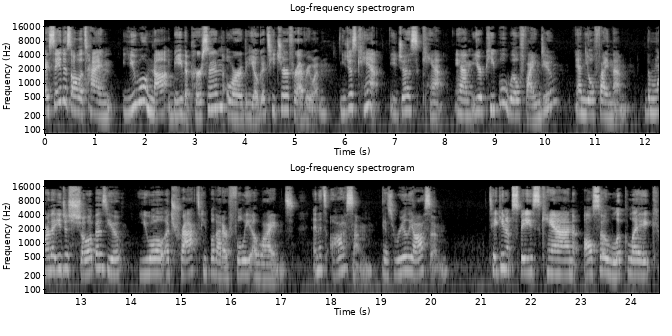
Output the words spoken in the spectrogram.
I say this all the time you will not be the person or the yoga teacher for everyone. You just can't. You just can't. And your people will find you and you'll find them. The more that you just show up as you, you will attract people that are fully aligned. And it's awesome. It's really awesome. Taking up space can also look like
